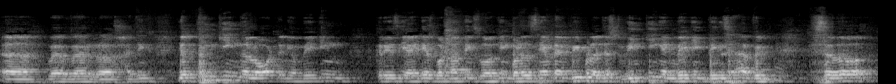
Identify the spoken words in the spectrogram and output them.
uh, where where uh, I think you're thinking a lot and you're making crazy ideas, but nothing's working. But at the same time, people are just winking and making things happen. So,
